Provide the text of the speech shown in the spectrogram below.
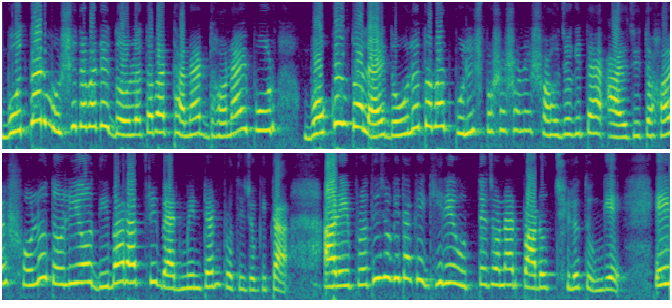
বুধবার মুর্শিদাবাদের দৌলতাবাদ থানার ধনাইপুর বকুলতলায় দৌলতাবাদ পুলিশ প্রশাসনের সহযোগিতায় আয়োজিত হয় ষোলো দলীয় দিবারাত্রি ব্যাডমিন্টন প্রতিযোগিতা। আর এই প্রতিযোগিতাকে ঘিরে উত্তেজনার পারদ ছিল তুঙ্গে। এই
